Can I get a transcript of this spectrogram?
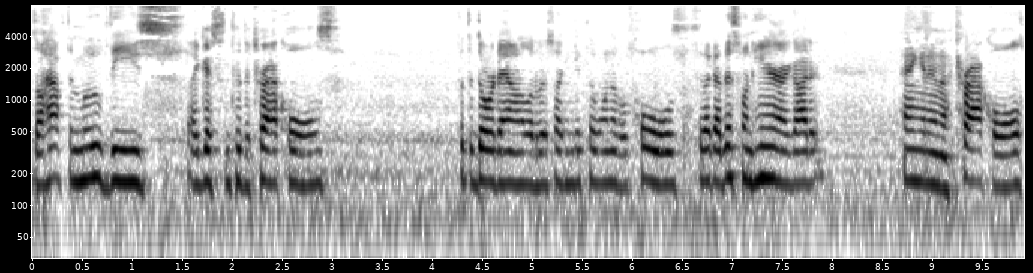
is I'll have to move these, I guess, into the track holes. Put the door down a little bit so I can get to one of those holes. So I got this one here, I got it hanging in a track hole.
